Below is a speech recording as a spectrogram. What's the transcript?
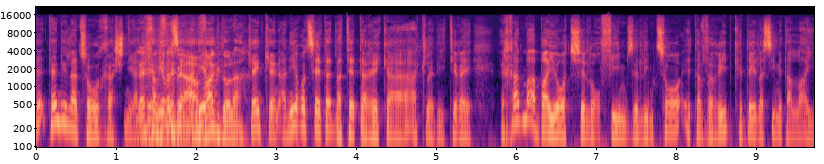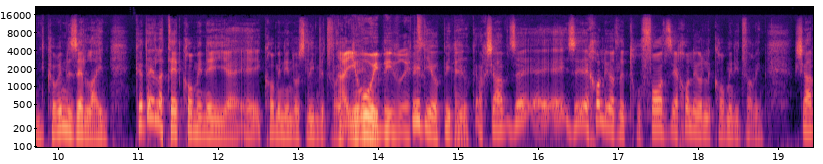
Uh, תן לי לעצור אותך שנייה. לך על זה, באהבה גדולה. כן, כן, אני רוצה לתת את הרקע הכללי. תראה, אחד מהבעיות של רופאים זה למצוא את הווריד כדי לשים את הליין, קוראים לזה ליין, כדי לתת כל מיני, כל מיני נוזלים ודברים. העירוי בעברית. בדיוק, בדיוק. כן. עכשיו, זה, זה יכול להיות לתרופות, זה יכול להיות לכל מיני דברים. עכשיו,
